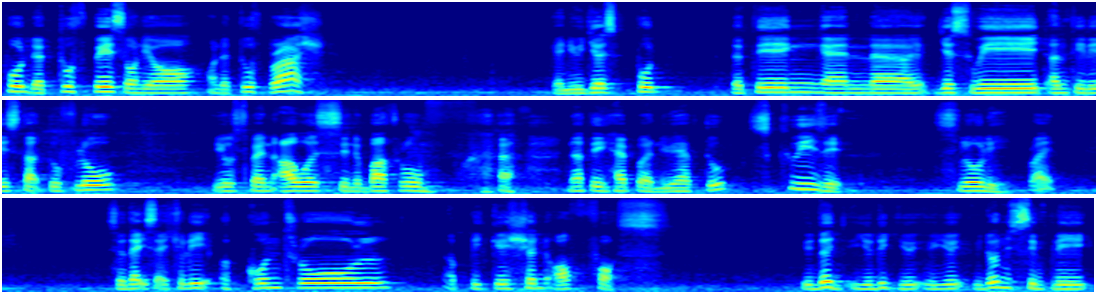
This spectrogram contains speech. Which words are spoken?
put the toothpaste on your on the toothbrush, can you just put the thing and uh, just wait until it start to flow? you'll spend hours in the bathroom. Nothing happened. You have to squeeze it slowly, right? So that is actually a control application of force. You don't, you, you, you, you don't simply,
